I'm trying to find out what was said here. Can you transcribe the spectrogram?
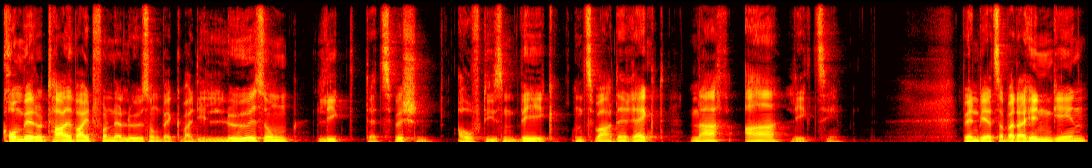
kommen wir total weit von der Lösung weg, weil die Lösung liegt dazwischen auf diesem Weg. Und zwar direkt nach A liegt sie. Wenn wir jetzt aber dahin gehen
